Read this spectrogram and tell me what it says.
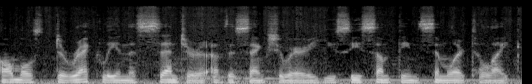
almost directly in the center of the sanctuary, you see something similar to like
